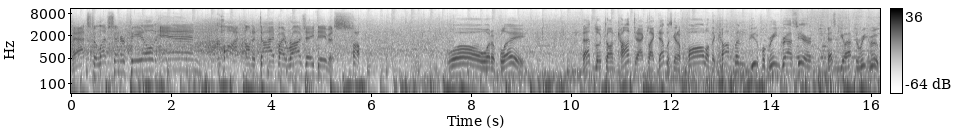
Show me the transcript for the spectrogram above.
That's to left center field and caught on a dive by Rajai Davis. Oh. Whoa, what a play. That looked on contact like that was going to fall on the coffin. Beautiful green grass here. Esky will have to regroup.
